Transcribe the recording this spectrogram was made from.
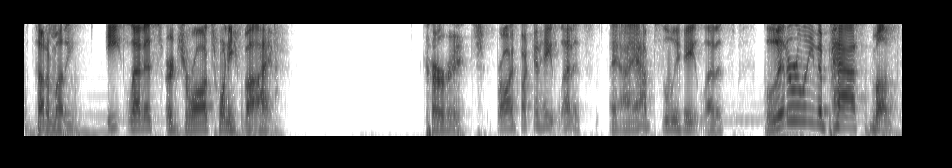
a ton of money. Eat lettuce or draw twenty five. Courage, bro. I fucking hate lettuce. I, I absolutely hate lettuce. Literally the past month,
